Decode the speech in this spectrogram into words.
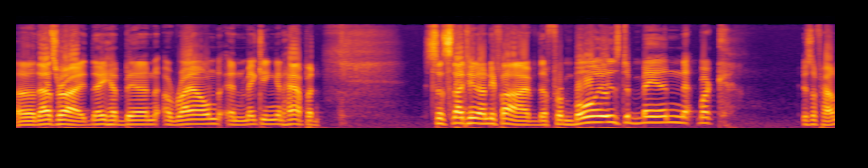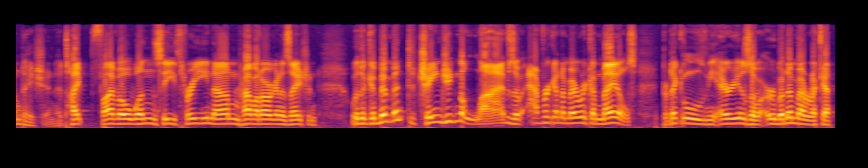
Uh, that's right, they have been around and making it happen. Since 1995, the From Boys to Men Network is a foundation, a Type 501c3 nonprofit organization with a commitment to changing the lives of African American males, particularly in the areas of urban America.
